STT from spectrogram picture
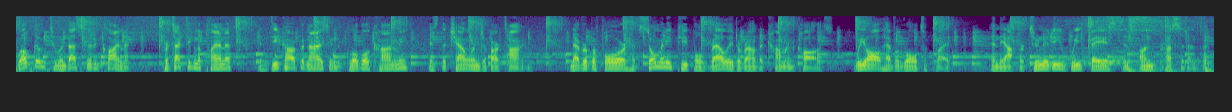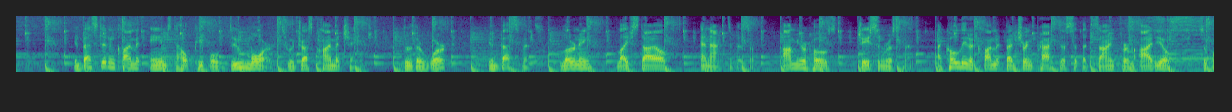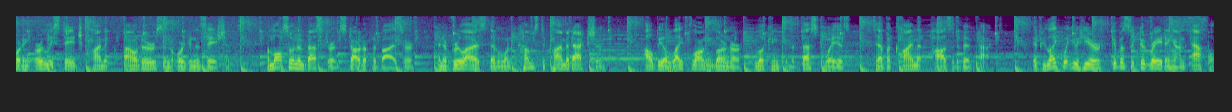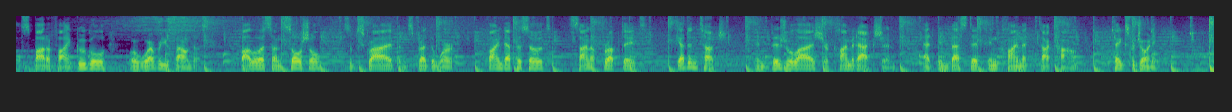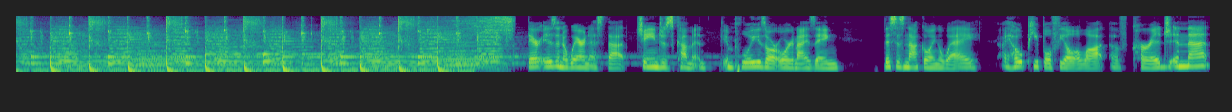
Welcome to Invested in Climate. Protecting the planet and decarbonizing the global economy is the challenge of our time. Never before have so many people rallied around a common cause. We all have a role to play, and the opportunity we face is unprecedented. Invested in Climate aims to help people do more to address climate change through their work, investments, learning, lifestyle, and activism. I'm your host, Jason Rissman. I co lead a climate venturing practice at the design firm IDEO, supporting early stage climate founders and organizations. I'm also an investor and startup advisor and have realized that when it comes to climate action, I'll be a lifelong learner looking for the best ways to have a climate positive impact. If you like what you hear, give us a good rating on Apple, Spotify, Google, or wherever you found us. Follow us on social, subscribe, and spread the word. Find episodes, sign up for updates, get in touch, and visualize your climate action at investedinclimate.com. Thanks for joining. There is an awareness that change is coming. Employees are organizing. This is not going away. I hope people feel a lot of courage in that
